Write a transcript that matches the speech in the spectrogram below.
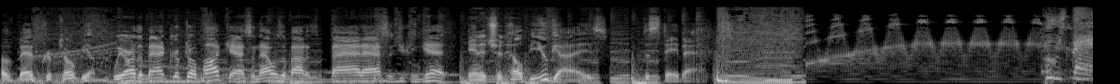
of Bad Cryptopia. We are the Bad Crypto Podcast, and that was about as badass as you can get. And it should help you guys to stay bad. Who's bad?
